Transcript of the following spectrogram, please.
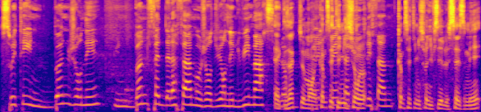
souhaiter une bonne journée, une bonne fête de la femme. Aujourd'hui, on est le 8 mars. Exactement. Et comme cette émission-. Comme cette émission est diffusée le 16 mai,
